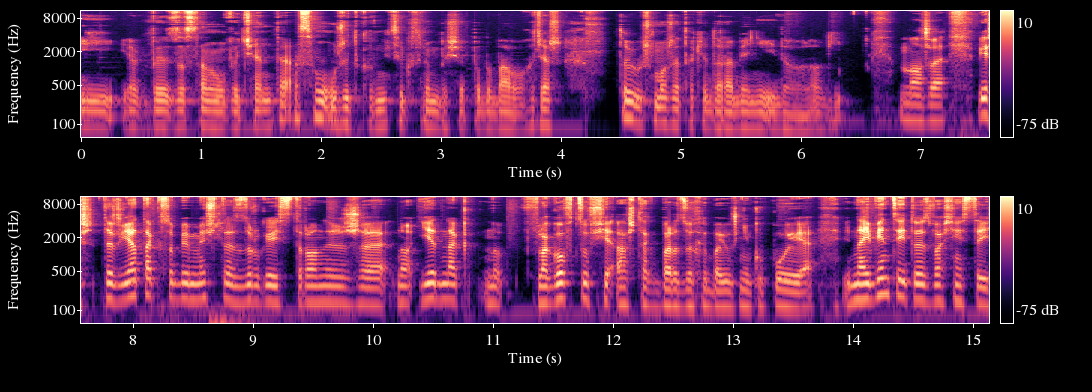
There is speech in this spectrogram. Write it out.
I jakby zostaną wycięte, a są użytkownicy, którym by się podobało, chociaż to już może takie dorabianie ideologii. Może. Wiesz, też ja tak sobie myślę z drugiej strony, że no jednak no, flagowców się aż tak bardzo chyba już nie kupuje. Najwięcej to jest właśnie z tej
